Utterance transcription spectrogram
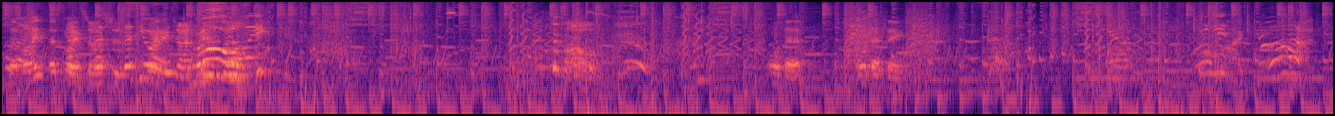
Is that mine? That's mine. That's, that's, that's yours. Josh, Oh, Josh. Oh. I want that. I want that thing. Dang it. Ah. Ah, my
